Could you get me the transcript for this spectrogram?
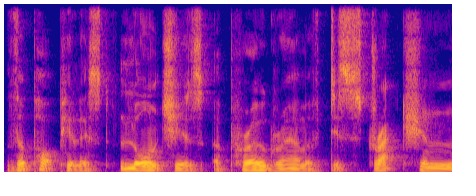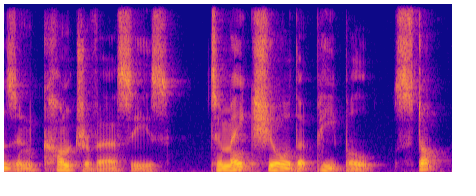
the populist launches a program of distractions and controversies to make sure that people stop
